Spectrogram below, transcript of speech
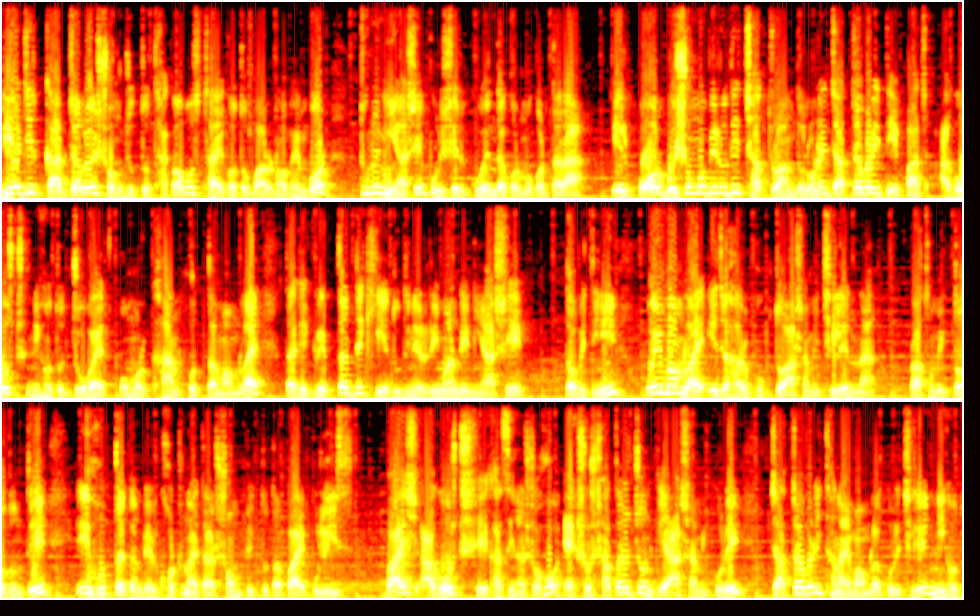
ডিআইজির কার্যালয়ে সংযুক্ত থাকা অবস্থায় গত বারো নভেম্বর তুলে নিয়ে আসে পুলিশের গোয়েন্দা কর্মকর্তারা। এরপর বৈষম্য বিরোধী ছাত্র আন্দোলনে যাত্রাবাড়িতে পাঁচ আগস্ট নিহত জোবায়ের ওমর খান হত্যা মামলায় তাকে গ্রেপ্তার দেখিয়ে দুদিনের রিমান্ডে নিয়ে আসে। তবে তিনি ওই মামলায় এজাহারভুক্ত আসামি ছিলেন না। প্রাথমিক তদন্তে এই হত্যাকাণ্ডের ঘটনায় তার সম্পৃক্ততা পায় পুলিশ। বাইশ আগস্ট শেখ হাসিনা সহ একশো সাতাশ জনকে আসামি করে যাত্রাবাড়ি থানায় মামলা করেছিলেন নিহত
